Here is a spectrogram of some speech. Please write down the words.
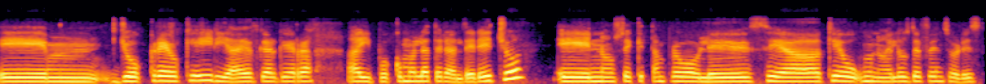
Em, yo creo que iría Edgar Guerra ahí como lateral derecho. Eh, no sé qué tan probable sea que uno de los defensores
